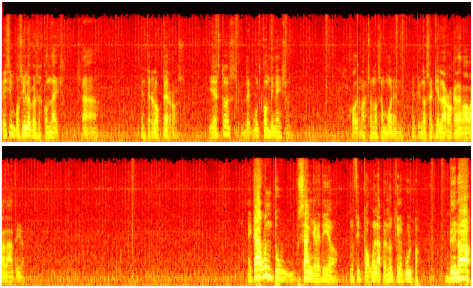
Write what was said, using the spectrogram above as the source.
Es imposible que os escondáis. O sea... Entre los perros. Y esto es The Good Combination. Joder, macho, no se mueren. Metiéndose aquí en la roca de Babala, tío. Me cago en tu sangre, tío. No decir tu abuela, pero no tiene culpa. De nada.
